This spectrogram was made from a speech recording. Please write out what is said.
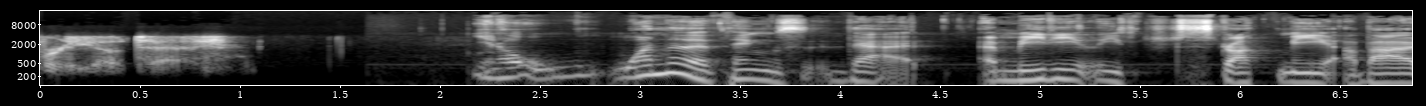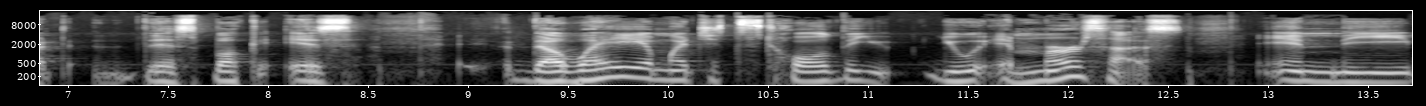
Freddie Otash. You know, one of the things that immediately struck me about this book is the way in which it's told that you, you immerse us in the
